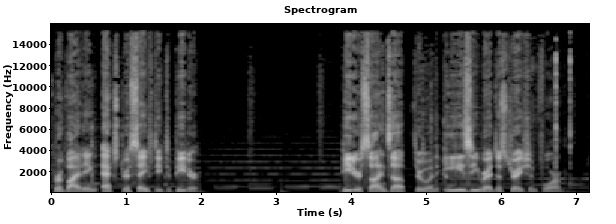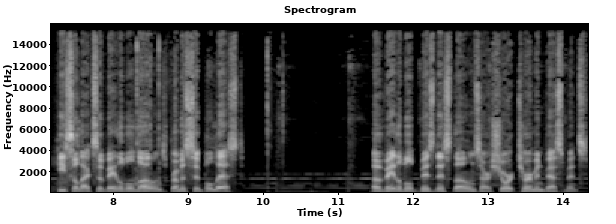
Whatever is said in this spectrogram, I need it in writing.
providing extra safety to Peter. Peter signs up through an easy registration form. He selects available loans from a simple list. Available business loans are short-term investments.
